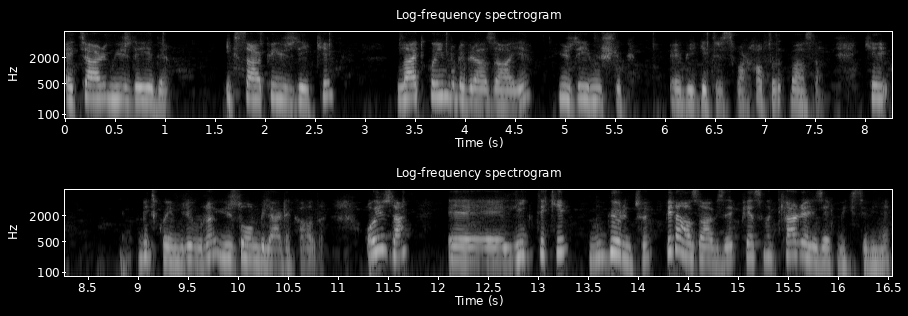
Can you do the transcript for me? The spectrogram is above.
Ethereum %7, XRP %2, Litecoin burada biraz daha iyi. %23'lük e, bir getirisi var haftalık bazda. Ki Bitcoin bile burada %11'lerde kaldı. O yüzden e, linkteki bu görüntü biraz daha bize piyasanın kar realize etmek istediğini,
